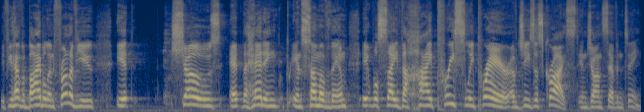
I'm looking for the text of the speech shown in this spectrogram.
If you have a Bible in front of you, it shows at the heading in some of them, it will say the high priestly prayer of Jesus Christ in John 17.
